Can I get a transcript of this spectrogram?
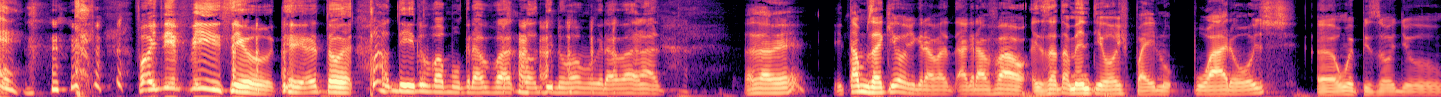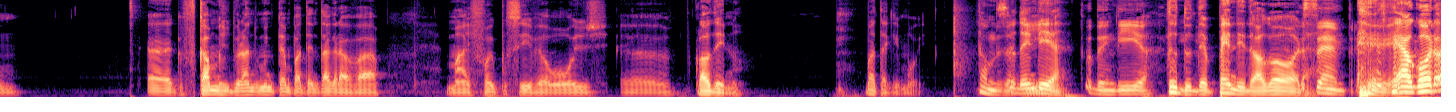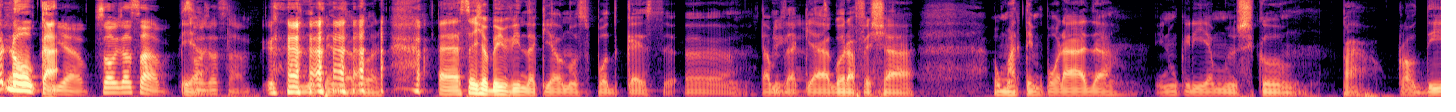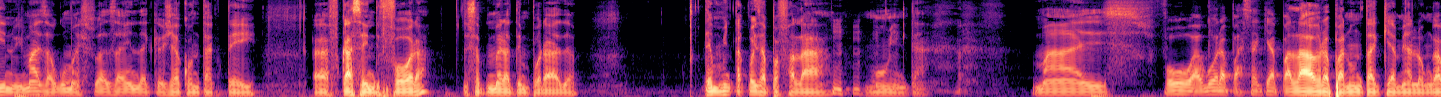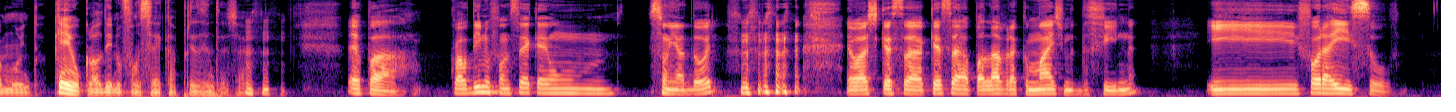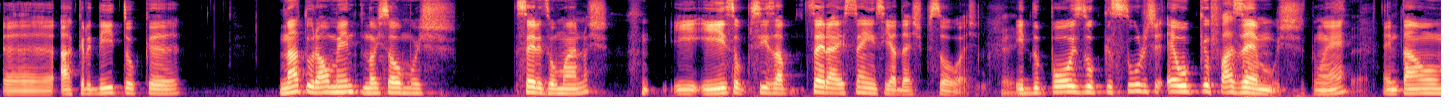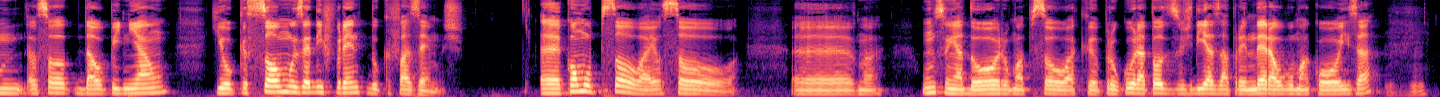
Foi difícil! Eu tô, vamos gravar, Claudino, vamos gravar nada. Tá? E estamos aqui hoje grava, a gravar, exatamente hoje, para ir no ar hoje, uh, um episódio uh, que ficamos durante muito tempo a tentar gravar, mas foi possível hoje. Uh, Claudino, bata aqui, moi. Estamos Tudo aqui. em dia? Tudo em dia. Tudo depende do agora. Sempre. É agora ou nunca. yeah, o pessoal já sabe. O pessoal Yeah. já sabe. Depende agora. Eh, seja bem-vindo aqui ao nosso podcast. Eh, estamos Obrigado. aqui agora a fechar uma temporada e não queríamos que pá, o Claudino e mais algumas pessoas ainda que eu já contactei eh, ficassem de fora dessa primeira temporada. Tem muita coisa para falar, muita. Mas vou agora passar aqui a palavra para não estar aqui a me alongar muito. Quem é o Claudino Fonseca? Apresenta já. Epá, Claudino Fonseca é um sonhador. Eu acho que essa, que essa é a palavra que mais me define. E fora isso, eh, acredito que naturalmente nós somos seres humanos e, e isso precisa ser a essência das pessoas. Ok. E depois o que surge é o que fazemos, não é? Então eu sou da opinião que o que somos é diferente do que fazemos. Eh, como pessoa, eu sou uma- um sonhador, uma pessoa que procura todos os dias aprender alguma coisa.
